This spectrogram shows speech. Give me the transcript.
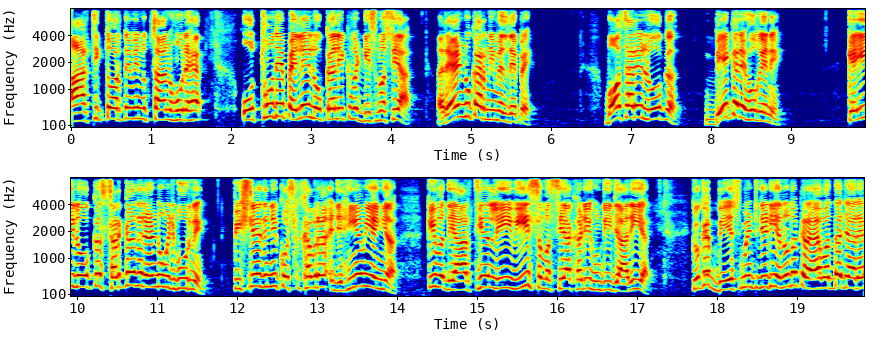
ਆਰਥਿਕ ਤੌਰ ਤੇ ਵੀ ਨੁਕਸਾਨ ਹੋ ਰਿਹਾ ਹੈ। ਉੱਥੋਂ ਦੇ ਪਹਿਲੇ ਲੋਕਾਂ ਲਈ ਇੱਕ ਵੱਡੀ ਸਮੱਸਿਆ, ਰਹਿਣ ਨੂੰ ਘਰ ਨਹੀਂ ਮਿਲਦੇ ਪਏ। ਬਹੁਤ ਸਾਰੇ ਲੋਕ ਬੇਘਰੇ ਹੋ ਗਏ ਨੇ। ਕਈ ਲੋਕ ਸੜਕਾਂ ਤੇ ਰਹਿਣ ਨੂੰ ਮਜਬੂਰ ਨੇ। ਪਿਛਲੇ ਦਿਨੀ ਕੁਝ ਕੁ ਖਬਰਾਂ ਅਜਿਹੀਆਂ ਵੀ ਆਈਆਂ ਕਿ ਵਿਦਿਆਰਥੀਆਂ ਲਈ ਵੀ ਸਮੱਸਿਆ ਖੜੀ ਹੁੰਦੀ ਜਾ ਰਹੀ ਹੈ। ਕਿਉਂਕਿ ਬੇਸਮੈਂਟ ਜਿਹੜੀ ਹੈ ਨਾ, ਉਹਦਾ ਕਿਰਾਇਆ ਵੱਧਦਾ ਜਾ ਰਿਹਾ।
